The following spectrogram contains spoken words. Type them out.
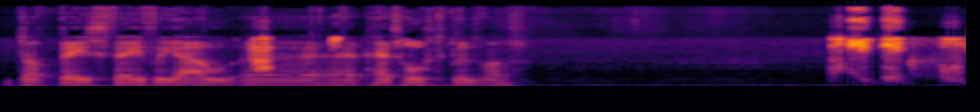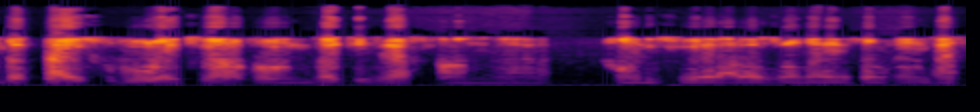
dat PSV voor jou uh, het hoogtepunt was? Ik denk gewoon dat thuisgevoel, weet je wel. Gewoon wat je zegt van uh, gewoon die sfeer, alles omheen. Gewoon echt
